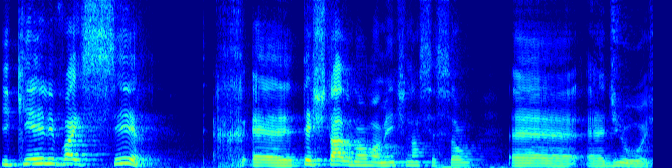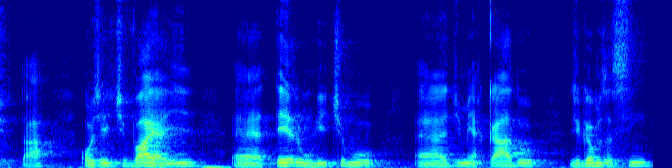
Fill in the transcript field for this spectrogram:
e que ele vai ser é, testado novamente na sessão é, é de hoje, tá? Onde a gente vai aí é, ter um ritmo é, de mercado, digamos assim,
